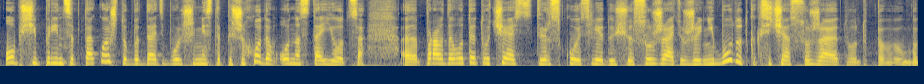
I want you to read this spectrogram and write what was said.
Общий принцип такой, чтобы дать больше места пешеходам, он остается. Э, Правда, вот эту часть Тверской следующую сужать уже не будут, как сейчас сужают вот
